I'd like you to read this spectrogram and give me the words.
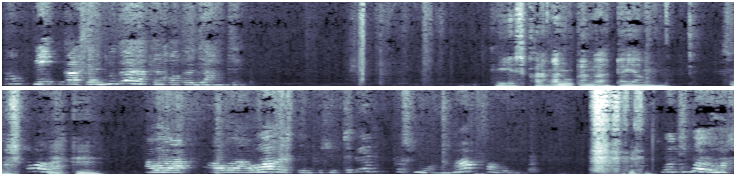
Tapi kasihan juga anak yang kau terjangkit iya sekarang kan udah nggak ada yang masuk sekolah. Hmm. awal awal awal SD positif kan pas semua ngapa gitu gue tiba lo mas.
